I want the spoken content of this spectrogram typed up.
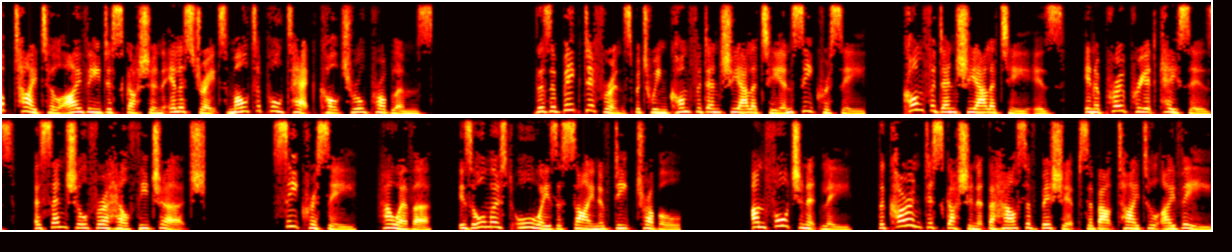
HOB title IV discussion illustrates multiple TEC cultural problems. There's a big difference between confidentiality and secrecy. Confidentiality is, in appropriate cases, essential for a healthy church. Secrecy, however, is almost always a sign of deep trouble. Unfortunately, the current discussion at the House of Bishops about Title IV,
